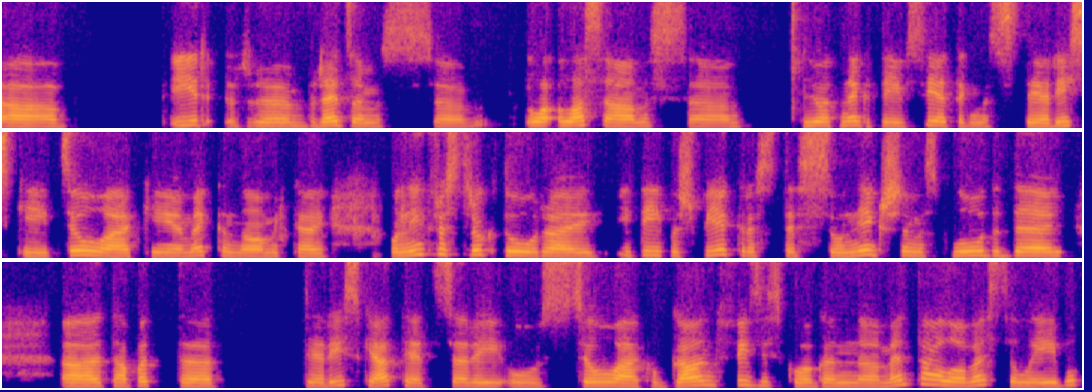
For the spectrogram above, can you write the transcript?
uh, ir redzamas, uh, lasāmas ļoti negatīvas ietekmes, tie riski cilvēkiem, ekonomikai un infrastruktūrai, it īpaši piekrastes un iekšzemes plūdu dēļ. Tāpat tie riski attiecas arī uz cilvēku gan fizisko, gan mentālo veselību,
